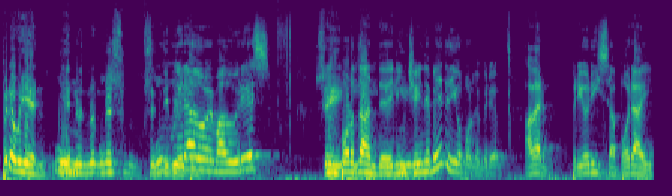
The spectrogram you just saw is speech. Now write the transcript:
Pero bien, bien, Un- no, no es un sentimiento. grado de madurez Sí, importante y- del y- hincha independiente, digo, porque, a ver, prioriza por ahí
